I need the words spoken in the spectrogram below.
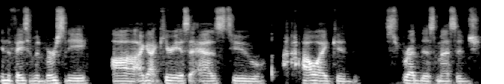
in the face of adversity, uh, I got curious as to how I could spread this message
